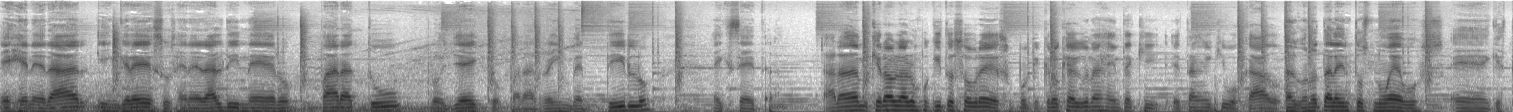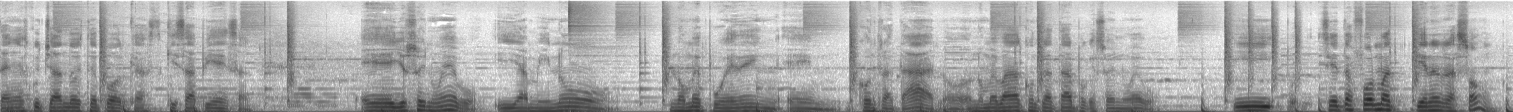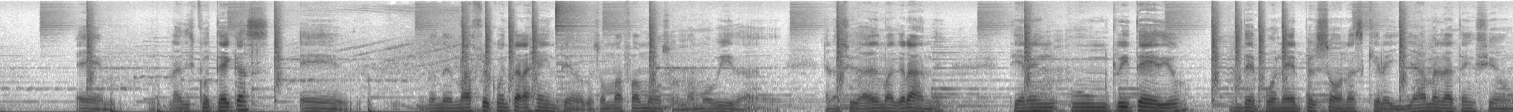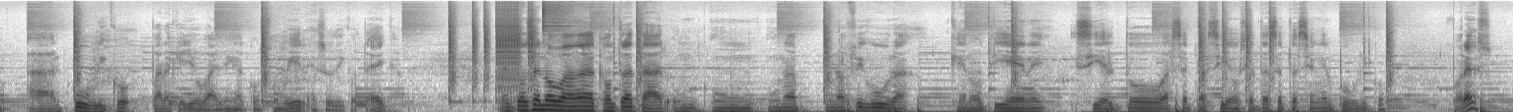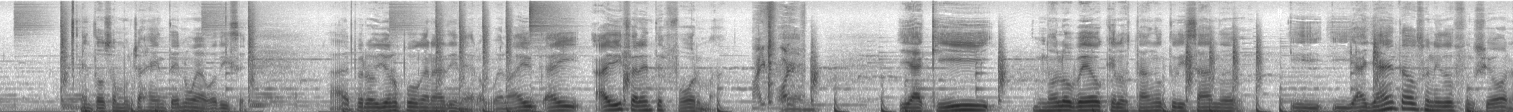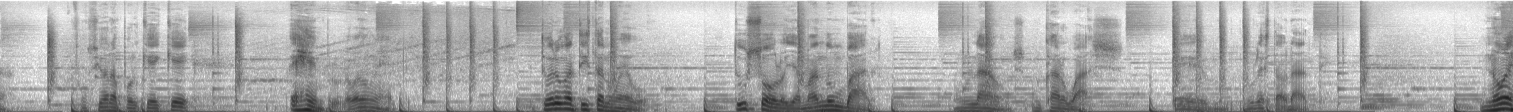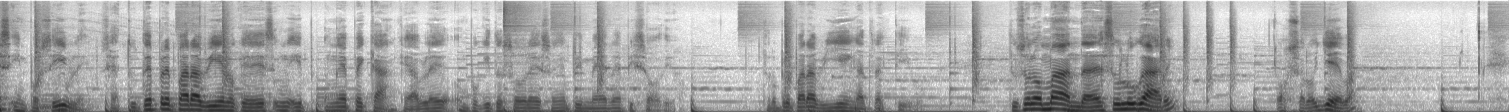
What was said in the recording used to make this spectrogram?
eh, generar ingresos, generar dinero para tu proyecto, para reinvertirlo, etcétera. Ahora quiero hablar un poquito sobre eso, porque creo que alguna gente aquí están equivocados. Algunos talentos nuevos eh, que están escuchando este podcast quizá piensan, eh, yo soy nuevo y a mí no, no me pueden em, contratar o no me van a contratar porque soy nuevo. Y pues, de cierta forma tienen razón. Em, las discotecas eh, donde más frecuenta la gente, o que son más famosos, más movidas, en las ciudades más grandes, tienen un criterio de poner personas que le llamen la atención al público para que ellos vayan a consumir en su discoteca. Entonces no van a contratar una, figura que no tiene cierta aceptación, cierta aceptación en el público. Por eso. Entonces mucha gente nueva dice, Ay, pero yo no puedo ganar dinero. Bueno, hay diferentes formas. Em, y aquí no lo veo que lo están utilizando. Y, allá en Estados Unidos funciona. Funciona porque es que, ejemplo, le voy a dar un ejemplo. Tú eres un artista nuevo. Tú solo llamando a un bar, un lounge, un car wash, em, un restaurante no es imposible. O sea, tú te preparas bien lo que es un, EPK, que hablé un poquito sobre eso en el primer episodio. Lo preparas bien atractivo. Tú se lo mandas a esos lugares o se lo lleva.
